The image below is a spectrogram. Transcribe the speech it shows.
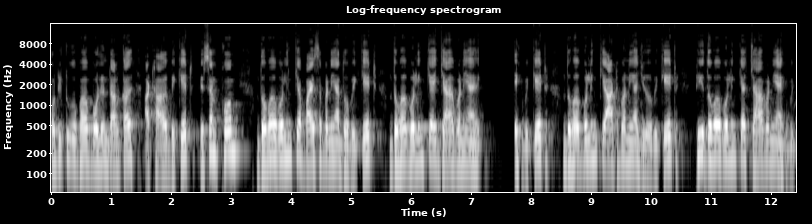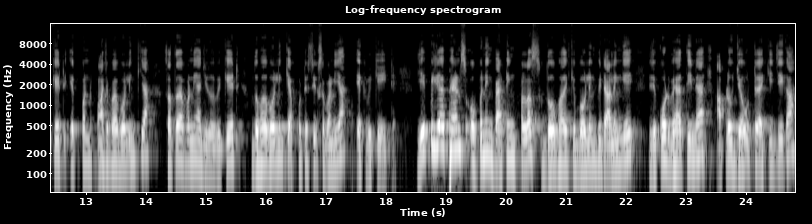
फोर्टी टू ओवर बॉलिंग डालकर अठारह विकेट रिसेंट फॉर्म दो ओवर बॉलिंग किया, बाईस बढ़िया, दो विकेट दो ओवर बॉलिंग किया, ग्यारह बढ़िया एक विकेट, दो ओवर बॉलिंग किया आठ बनिया, ज़ीरो विकेट, फिर दो ओवर बॉलिंग किया, चार बनिया, एक विकेट, एक पॉइंट, पाँच ओवर बॉलिंग किया, सत्रह बनिया, ज़ीरो विकेट, दो ओवर बॉलिंग किया, फोर्टी सिक्स बनिया, एक विकेट। ये player friends, opening batting plus दो ओवर की बॉलिंग भी डालेंगे। रिकॉर्ड बेहतरीन है। आप लोग ज़रूर ट्राई कीजिएगा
